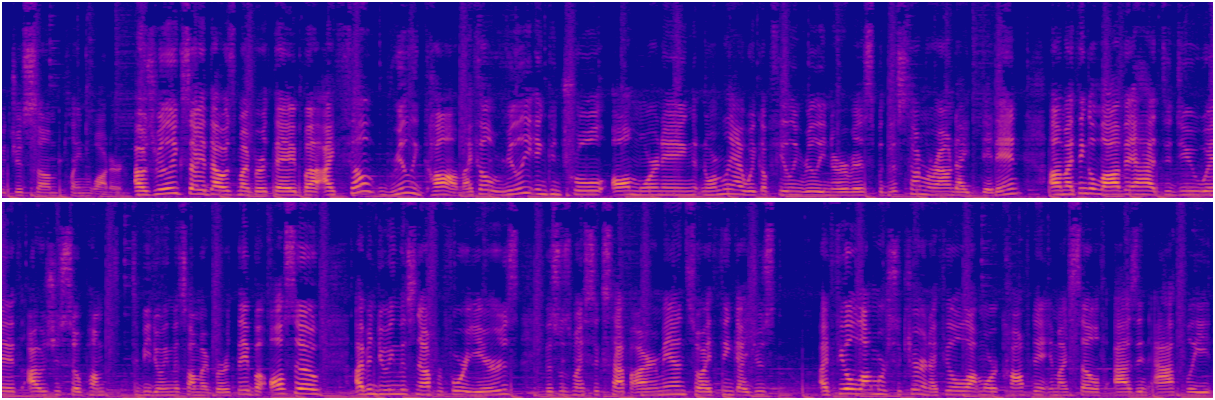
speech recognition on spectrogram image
with just some plain water. I was really excited that was my birthday, but I felt really calm. I felt really in control all morning. Normally I wake up feeling really nervous, but this time around I didn't. Um, I think a lot of it had to do with I was just so pumped to be doing this on my birthday, but also I've been doing this now for four years. This was my sixth half Ironman, so I think I just I feel a lot more secure and I feel a lot more confident in myself as an athlete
